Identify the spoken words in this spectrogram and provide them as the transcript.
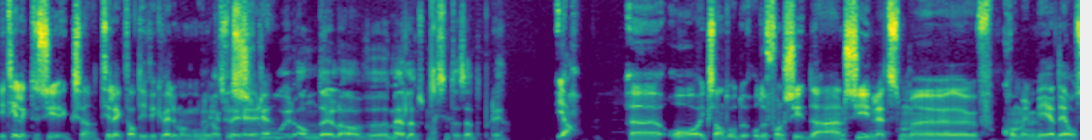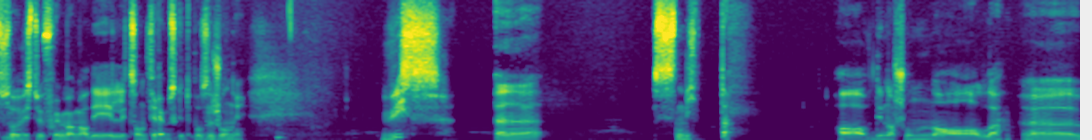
I tillegg til, tillegg til at de fikk veldig mange En ganske stor andel av medlemsmassen til Senterpartiet. Ja. Uh, og? Og, du, og du sy det er en synlighet som uh, kommer med det også, hvis du får mange av de litt sånn fremskutte posisjoner. Hvis uh, snittet av de nasjonale eh,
